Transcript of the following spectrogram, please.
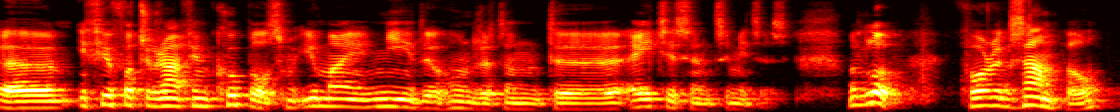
Uh, if you're photographing couples, you might need 180 centimeters. But look, for example,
